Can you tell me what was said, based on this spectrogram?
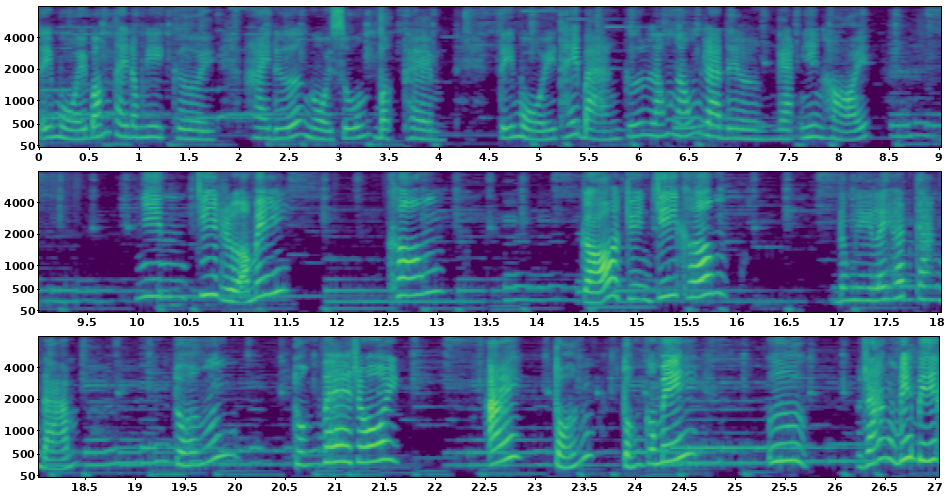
Tỷ muội bấm tay Đông Nghi cười, hai đứa ngồi xuống bật thềm. Tỷ muội thấy bạn cứ lóng ngóng ra đường, ngạc nhiên hỏi. Nhìn chi rửa mi? Không. Có chuyện chi không? Đông Nghi lấy hết can đảm. Tuấn, Tuấn về rồi. Ai? Tuấn, Tuấn có mí? Ừ, răng mí biết.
